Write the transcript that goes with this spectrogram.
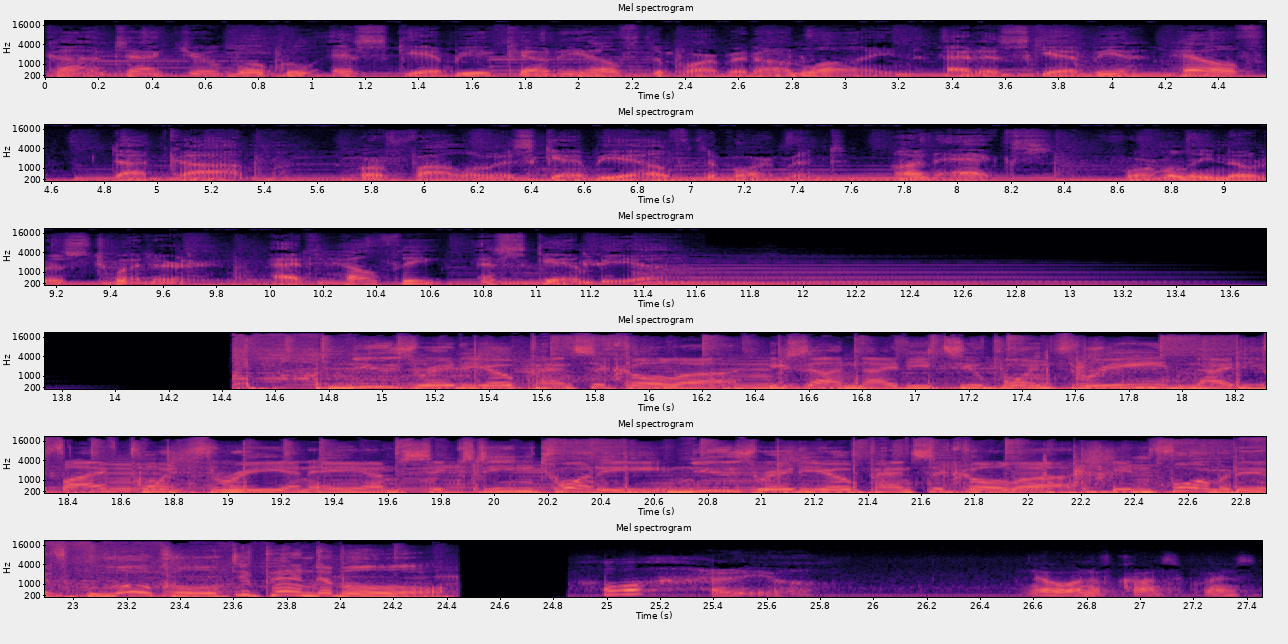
contact your local Escambia County Health Department online at escambiahealth.com or follow Escambia Health Department on X, formerly known as Twitter, at Healthy Escambia. News Radio Pensacola is on 92.3, 95.3, and AM 1620. News Radio Pensacola. Informative, local, dependable. Who are you? No one of consequence.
